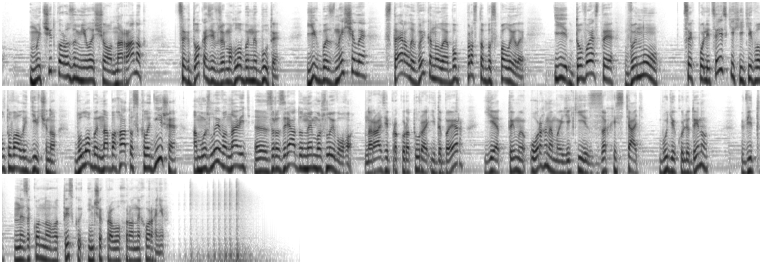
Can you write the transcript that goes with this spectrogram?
ми чітко розуміли, що на ранок цих доказів вже могло би не бути. Їх би знищили, стерли, викинули або просто би спалили. І довести вину цих поліцейських, які гвалтували дівчину, було би набагато складніше, а можливо, навіть е, з розряду неможливого. Наразі прокуратура і ДБР є тими органами, які захистять будь-яку людину від незаконного тиску інших правоохоронних органів.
